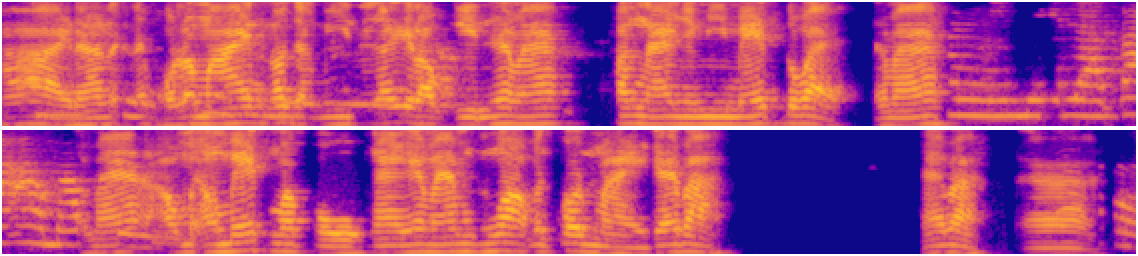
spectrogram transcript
ใช่นะในผลไม้นอกจากมีเนื้อที่เรากินใช่ไหมข้างในยังมีเม็ดด้วยใช่ไหมมันมีเม็ดแล้วก็เอามาใช่ไหมเอาเอาเม็ดมาปลูกไงใช่ไหมมันก็งอกเป็นต้นใหม่ใช่ป่ะใช่ป่ะอ่าใช่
